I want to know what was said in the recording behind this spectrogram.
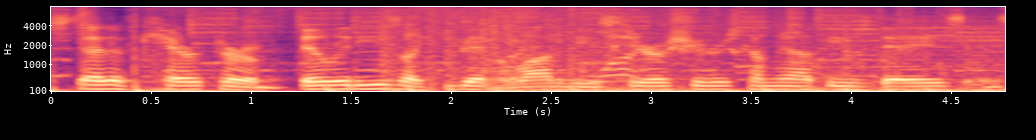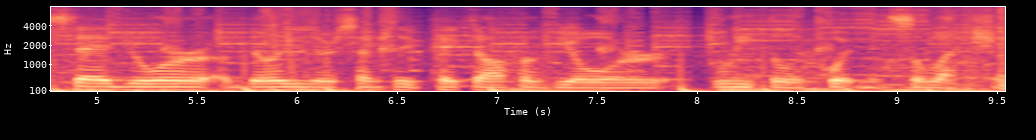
Instead of character abilities like you get in a lot of these hero shooters coming out these days, instead your abilities are essentially picked off of your lethal equipment selection.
